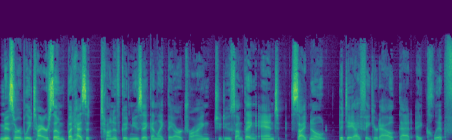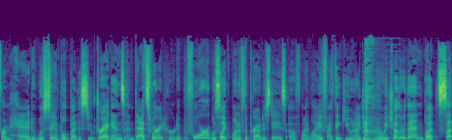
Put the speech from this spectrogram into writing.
miserably tiresome but has a ton of good music and like they are trying to do something and side note the day i figured out that a clip from head was sampled by the soup dragons and that's where i'd heard it before was like one of the proudest days of my life i think you and i didn't know each other then but so-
